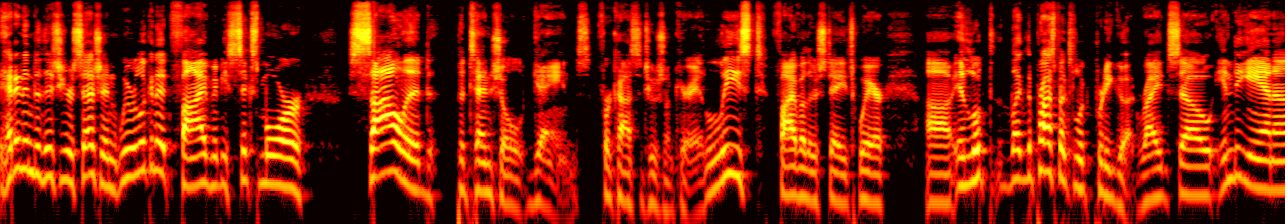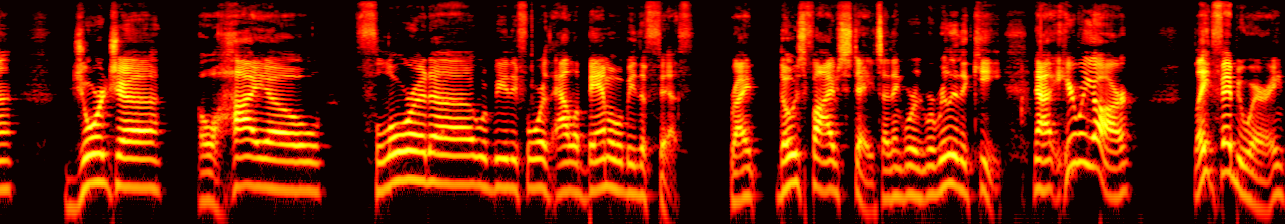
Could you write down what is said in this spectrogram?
heading into this year's session, we were looking at five, maybe six more solid potential gains for constitutional carry. At least five other states where uh, it looked like the prospects looked pretty good, right? So Indiana, Georgia, Ohio, Florida would be the fourth, Alabama would be the fifth, right? Those five states, I think, were, were really the key. Now, here we are, late February.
